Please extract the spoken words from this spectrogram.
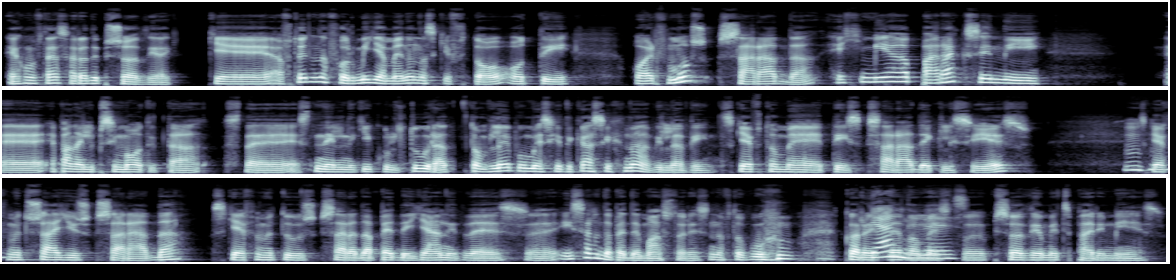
Έχουμε φτάσει 40 επεισόδια και αυτό ήταν αφορμή για μένα να σκεφτώ ότι ο αριθμός 40 έχει μια παράξενη ε, επαναληψιμότητα στην ελληνική κουλτούρα. Τον βλέπουμε σχετικά συχνά δηλαδή. Σκέφτομαι τις 40 εκκλησιες σκέφτομαι τους Άγιους 40, σκέφτομαι τους 45 Γιάννηδες ε, ή 45 Μάστορες. Είναι αυτό που κοροϊδεύαμε στο επεισόδιο με τις παροιμίες.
